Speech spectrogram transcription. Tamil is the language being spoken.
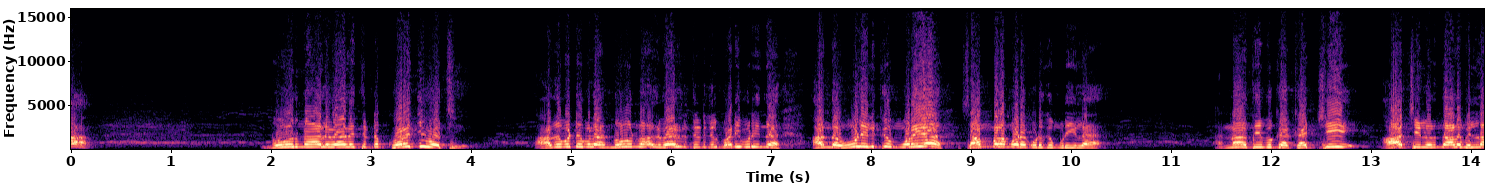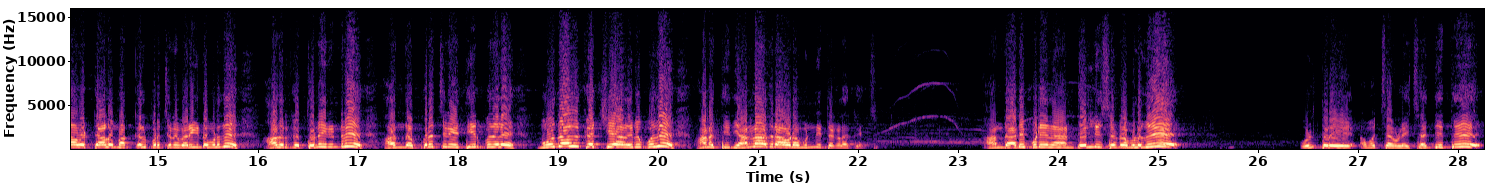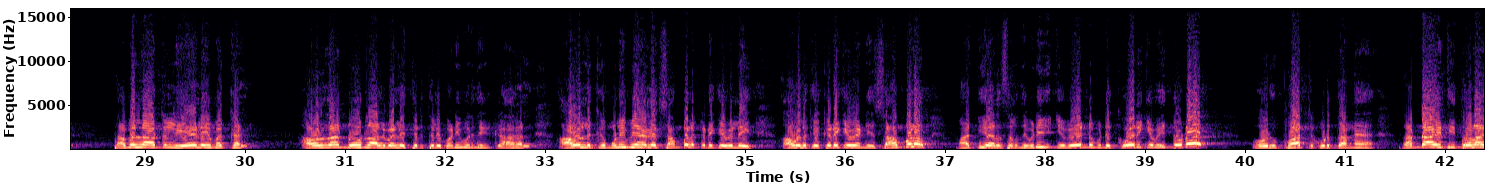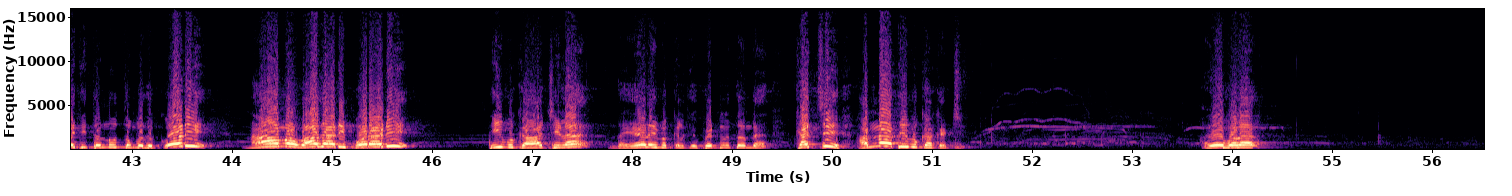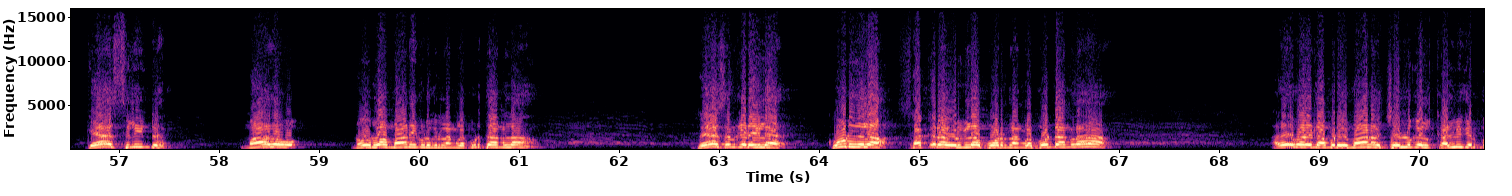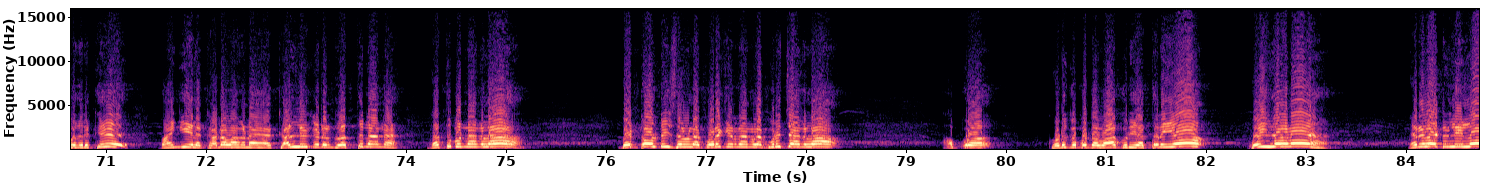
நூறு நாள் வேலை திட்டம் குறைஞ்சி போச்சு. அது மட்டும் இல்ல நூறு நாள் வேலை திட்டத்தில் பணிபுரிந்த அந்த ஊழியருக்கு முறையா சம்பளம் கூட கொடுக்க முடியல. அண்ணா திமுக கட்சி ஆட்சியில் இருந்தாலும் இல்லாவிட்டாலும் மக்கள் பிரச்சனை வருகின்ற பொழுது அதற்கு துணை நின்று அந்த பிரச்சனையை தீர்ப்பதில் முதல் கட்சியாக இருப்பது அனைத்து இந்திய அண்ணா திராவிட முன்னேற்ற கழக கட்சி. அந்த அடிப்படையில் நான் டெல்லி சென்ற பொழுது உள்துறை அமைச்சர்களை சந்தித்து தமிழ்நாட்டில் ஏழை மக்கள் அவள்தான் நூறு நாள் வேலை திருத்தலை பணிபுரிந்திருக்கிறார்கள். அவளுக்கு முழுமையாக சம்பளம் கிடைக்கவில்லை. அவளுக்கு கிடைக்க வேண்டிய சம்பளம் மத்திய அரசிலிருந்து விடுவிக்க வேண்டும் என்று கோரிக்கை வைத்தவுடன் ஒரு பாட்டு கொடுத்தாங்க ரெண்டாயிரத்தி தொள்ளாயிரத்தி தொண்ணூத்தி ஒன்பது கோடி நாம வாதாடி போராடி திமுக ஆட்சியில இந்த ஏழை மக்களுக்கு பெற்று தந்த கட்சி அண்ணா திமுக கட்சி. அதே போல கேஸ் சிலிண்டர் மாதம் நூறு ரூபாய் மானியம் கொடுக்குறாங்களா கொடுத்தாங்களா? ரேஷன் கடையில் கூடுதலா சக்கரை ஒரு கிலோ போடுறாங்களா போட்டாங்களா? அதே மாதிரி நம்முடைய மாணவ செல்லுகள் கல்வி கற்பதற்கு வங்கியில் கடன் வாங்கினாங்க கல்வி கடன் ரத்துனாங்க. ரத்து பண்ணாங்களா? பெட்ரோல் டீசல் குறைக்கிறாங்களா குறைச்சாங்களா? அப்போ கொடுக்கப்பட்ட வாக்குறுதி அத்தனையும் பொய் தானே நிறைவேற்றல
